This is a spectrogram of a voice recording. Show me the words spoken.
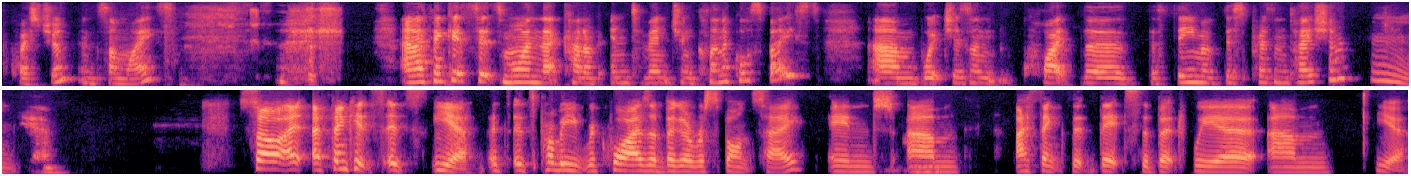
question in some ways and I think it sits more in that kind of intervention clinical space, um, which isn't quite the the theme of this presentation. Mm. Yeah. So I, I think it's it's yeah it, it's probably requires a bigger response, hey, and mm-hmm. um, I think that that's the bit where um, yeah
